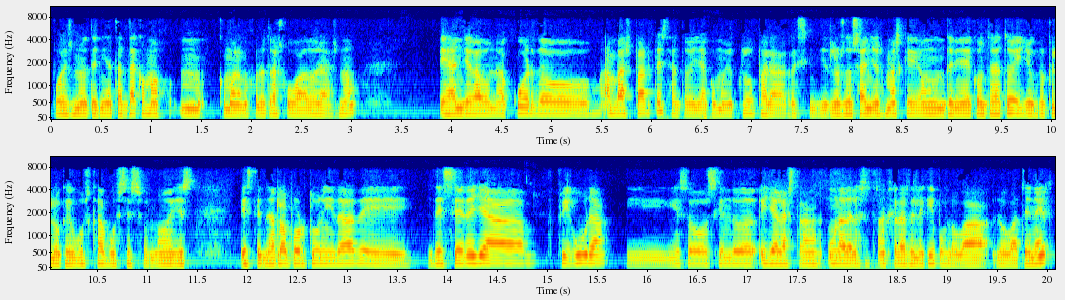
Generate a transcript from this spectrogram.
pues no tenía tanta como, como a lo mejor otras jugadoras, ¿no? Eh, han llegado a un acuerdo ambas partes, tanto ella como el club, para rescindir los dos años más que aún tenía de contrato y yo creo que lo que busca, pues eso, ¿no? Es, es tener la oportunidad de, de ser ella figura y eso siendo ella la una de las extranjeras del equipo lo va, lo va a tener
